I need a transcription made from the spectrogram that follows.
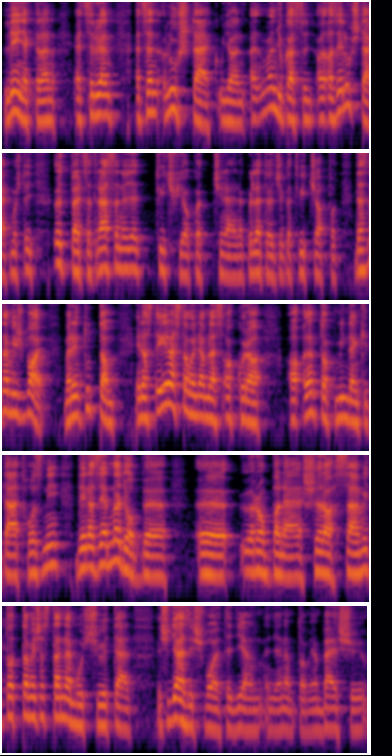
Lényegtelen, egyszerűen, egyszerűen lusták, ugyan, mondjuk azt, hogy azért lusták most egy 5 percet rászállni, hogy egy Twitch fiókot csináljanak, vagy letöltsék a Twitch appot. De ez nem is baj, mert én tudtam, én azt éreztem, hogy nem lesz akkora, a, nem tudok mindenkit áthozni, de én azért nagyobb ö, ö, robbanásra számítottam, és aztán nem úgy sült el. És ugye ez is volt egy ilyen, egy ilyen nem tudom, ilyen belső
